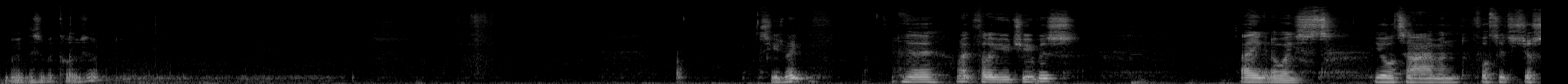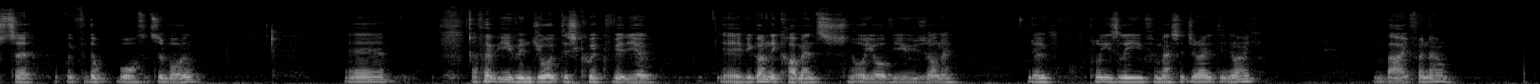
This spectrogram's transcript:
Move this a bit closer. Excuse me. Uh, right, fellow YouTubers, I ain't gonna waste your time and footage just to wait for the water to boil. Uh, I hope you've enjoyed this quick video. Uh, if you've got any comments or your views on it, you know, please leave a message or anything you like. Bye for now.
